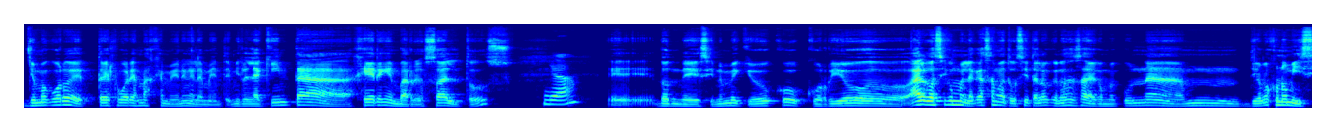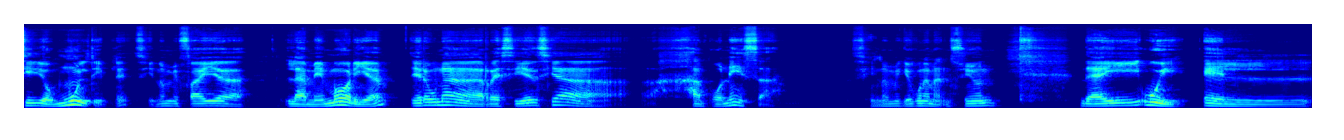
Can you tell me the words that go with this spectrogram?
yo me acuerdo de tres lugares más que me vienen a la mente. Mira, la Quinta Jeren en Barrios Altos, ¿Ya? Eh, donde, si no me equivoco, ocurrió algo así como en la Casa Matucita, algo que no se sabe, como que una, un, digamos que un homicidio múltiple, si no me falla la memoria, era una residencia japonesa, si no me equivoco, una mansión. De ahí, uy, el,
